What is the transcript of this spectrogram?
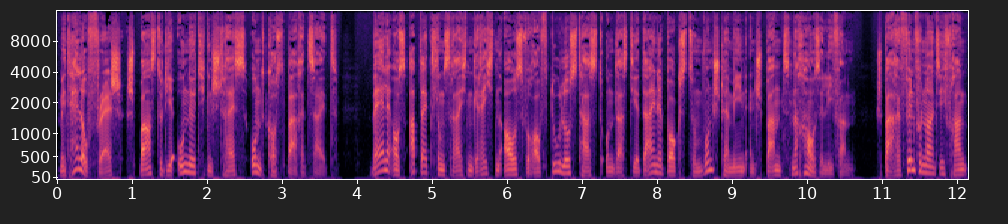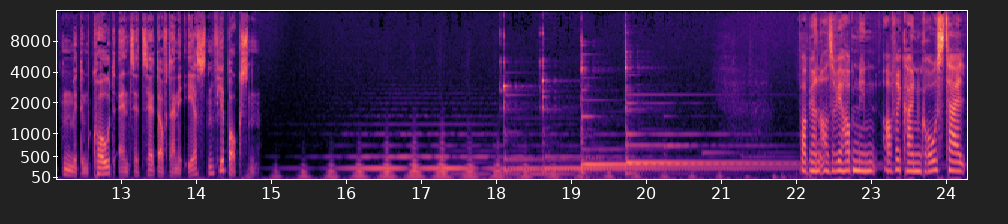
Mit HelloFresh sparst du dir unnötigen Stress und kostbare Zeit. Wähle aus abwechslungsreichen Gerichten aus, worauf du Lust hast und lass dir deine Box zum Wunschtermin entspannt nach Hause liefern. Spare 95 Franken mit dem Code NZZ auf deine ersten vier Boxen. Fabian, also wir haben in Afrika einen Großteil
